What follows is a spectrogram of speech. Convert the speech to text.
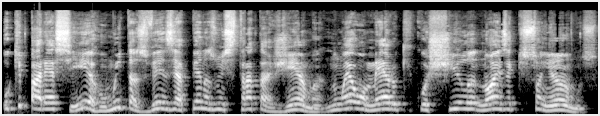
o que parece erro muitas vezes é apenas um estratagema, não é Homero que cochila, nós é que sonhamos.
